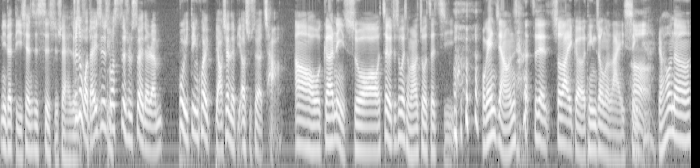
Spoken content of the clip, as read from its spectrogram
你的底线是四十岁还是？就是我的意思是说，四十岁的人不一定会表现的比二十岁的差。哦，我跟你说，这个就是为什么要做这集。我跟你讲，之前收到一个听众的来信，嗯然后呢，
